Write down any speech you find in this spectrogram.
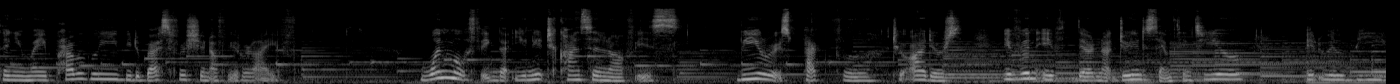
then you may probably be the best version of your life. One more thing that you need to consider of is be respectful to others, even if they're not doing the same thing to you. It will be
